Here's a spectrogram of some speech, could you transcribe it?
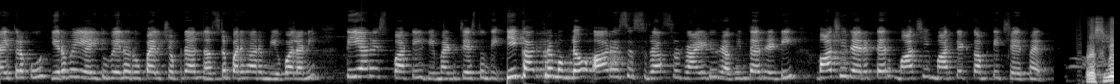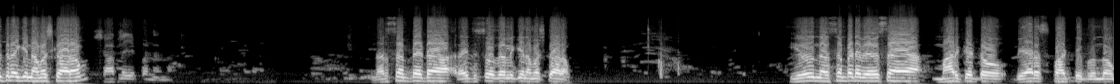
రైతులకు ఇరవై ఐదు వేల రూపాయల చొప్పున నష్టపరిహారం ఇవ్వాలని టీఆర్ఎస్ పార్టీ డిమాండ్ చేస్తుంది. ఈ కార్యక్రమంలో ఆర్ఎస్ఎస్ రాష్ట్ర రాయుడు రవీందర్ రెడ్డి మాజీ డైరెక్టర్ మాజీ మార్కెట్ కమిటీ చైర్మన్. ప్రెస్ మిత్రులకి నమస్కారం. షార్ట్లో చెప్పండి అన్న. నర్సంపేట రైతు సోదరులకి నమస్కారం. ఈరోజు నర్సంపేట వ్యవసాయ మార్కెట్ బీఆర్ఎస్ పార్టీ బృందం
